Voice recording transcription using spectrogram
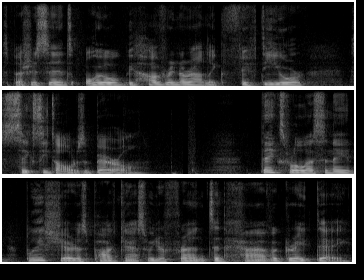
especially since oil will be hovering around like 50 or $60 a barrel. Thanks for listening. Please share this podcast with your friends and have a great day.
